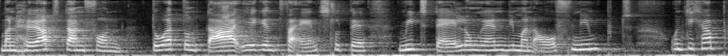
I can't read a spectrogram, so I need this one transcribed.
Man hört dann von dort und da irgend vereinzelte Mitteilungen, die man aufnimmt. Und ich habe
